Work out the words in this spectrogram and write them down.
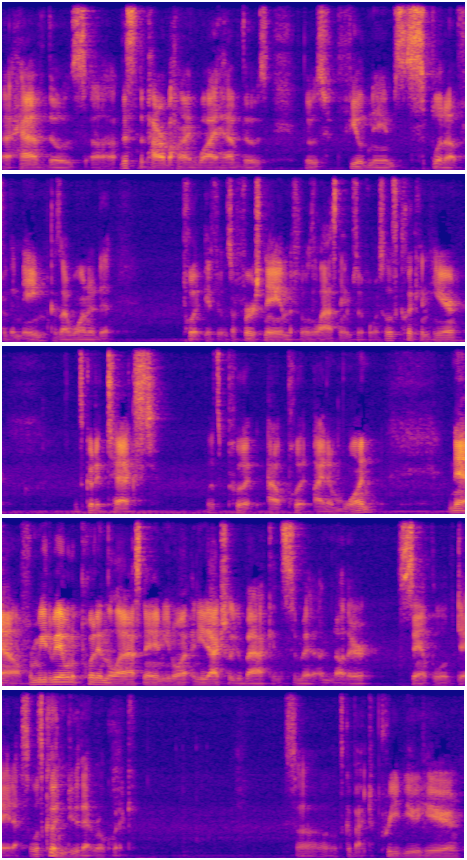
uh, have those. Uh, this is the power behind why I have those those field names split up for the name because I wanted to put if it was a first name, if it was a last name, so forth. So let's click in here. Let's go to text. Let's put output item one. Now, for me to be able to put in the last name, you know what? I need to actually go back and submit another sample of data. So let's go ahead and do that real quick. So let's go back to preview here.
